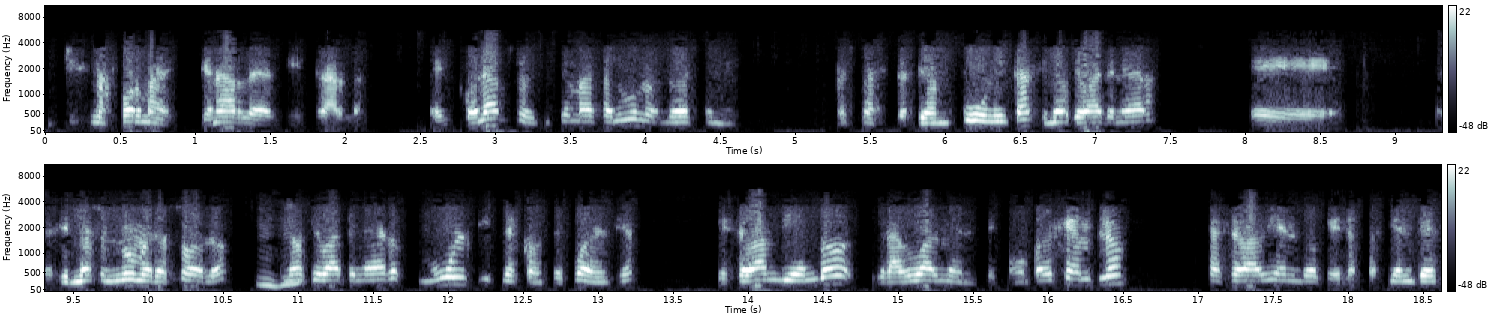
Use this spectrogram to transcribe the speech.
muchísimas formas de gestionarla y de administrarla. El colapso del sistema de salud no, no es, un- no es una situación única, sino que va a tener, eh, es decir, no es un número solo, Ujú. sino que va a tener múltiples consecuencias que se van viendo gradualmente. Como por ejemplo, ya se va viendo que los pacientes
